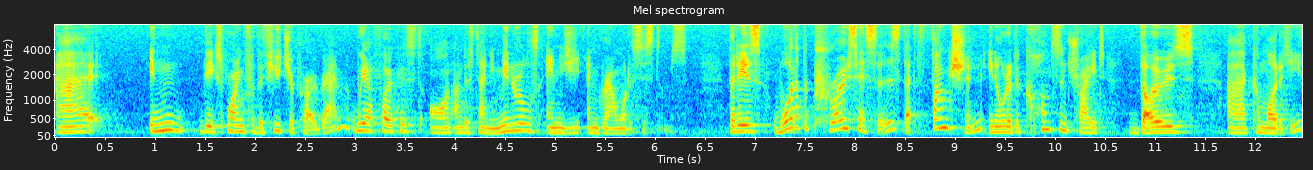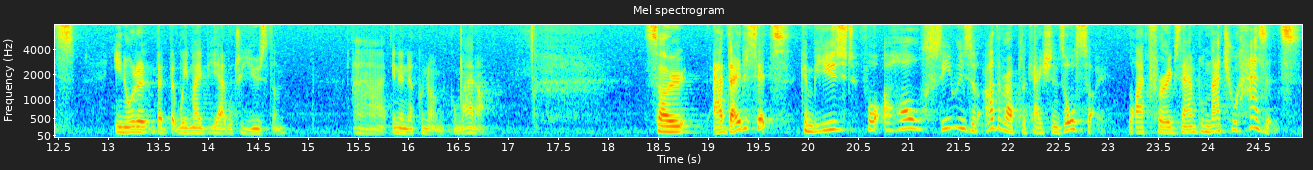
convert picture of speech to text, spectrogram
uh, in the Exploring for the Future program, we are focused on understanding minerals, energy and groundwater systems. That is, what are the processes that function in order to concentrate those uh, commodities in order that, that, we may be able to use them uh, in an economical manner. So our data sets can be used for a whole series of other applications also, like for example, natural hazards,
